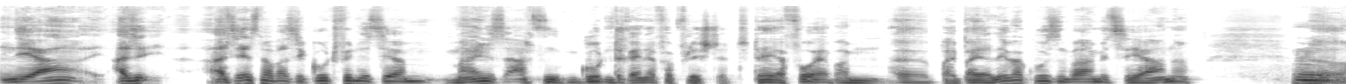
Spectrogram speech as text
Ja, also als erstmal, was ich gut finde, ist, sie haben meines Erachtens einen guten Trainer verpflichtet, der ja vorher beim, äh, bei Bayer Leverkusen war mit Seane. Mhm. Äh,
